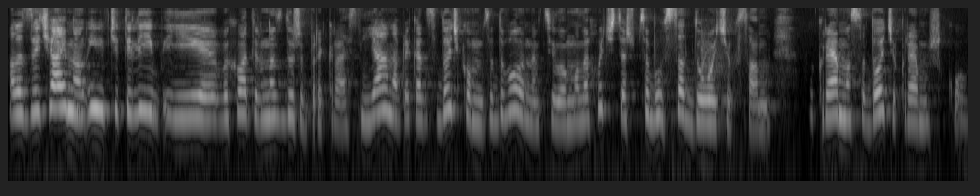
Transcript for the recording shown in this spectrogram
Але звичайно, і вчителі, і вихователі у нас дуже прекрасні. Я, наприклад, садочком задоволена в цілому, але хочеться, щоб це був садочок саме, окремо садочок, окремо школа.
